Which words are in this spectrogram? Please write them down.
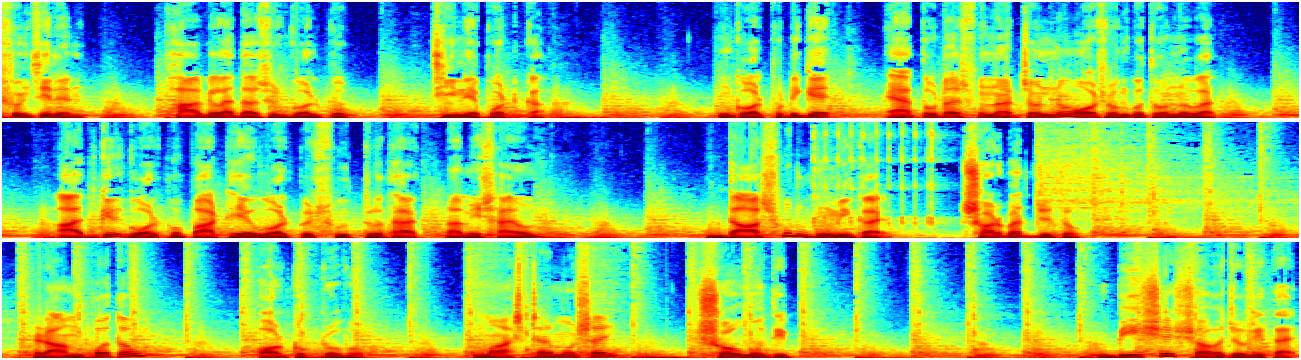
শুনছিলেন? ফাগলা দাসুর গল্প, চিনে পটকা। গল্পটিকে এতটা শোনার জন্য অসংখ্য ধন্যবাদ। আজকের গল্প পাঠে ও গল্পের সূত্রধার আমি সায়ন। দাসুর ভূমিকায়। সর্বাদৃত। রামপদ অর্কপ্রভ মাস্টার মশাই সৌমদ্বীপ বিশেষ সহযোগিতায়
